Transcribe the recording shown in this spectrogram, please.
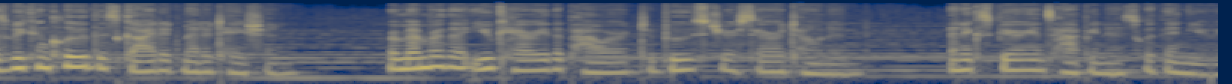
As we conclude this guided meditation, remember that you carry the power to boost your serotonin and experience happiness within you.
